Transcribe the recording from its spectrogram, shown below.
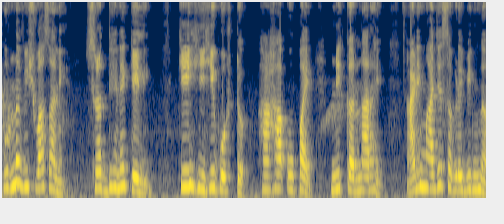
पूर्ण विश्वासाने श्रद्धेने केली की ही ही गोष्ट हा हा उपाय मी करणार आहे आणि माझे सगळे विघ्न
